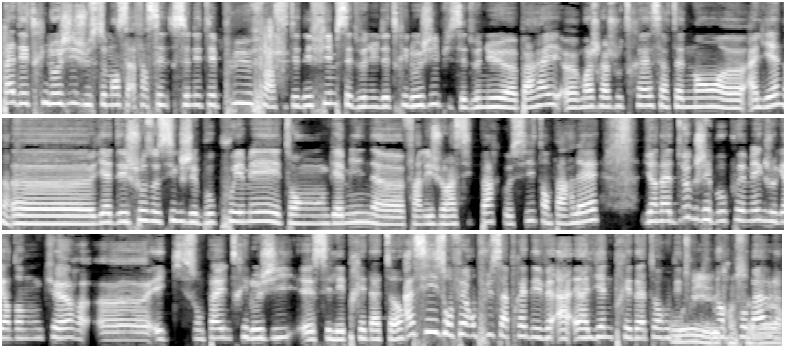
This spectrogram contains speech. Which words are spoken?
pas des trilogies justement ça enfin ce n'était plus enfin c'était des films c'est devenu des trilogies puis c'est devenu euh, pareil. Euh, moi je rajouterais certainement euh, Alien. Il y a des choses aussi que j'ai beaucoup aimé étant gamine enfin les Jurassic Park aussi t'en parlais. Il y en a deux que j'ai beaucoup aimé que je garde dans mon cœur et qui sont pas une trilogie c'est les Predators. Ah si ils ont fait en plus après des A- Alien Predator ou des Oui, trucs les improbables.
